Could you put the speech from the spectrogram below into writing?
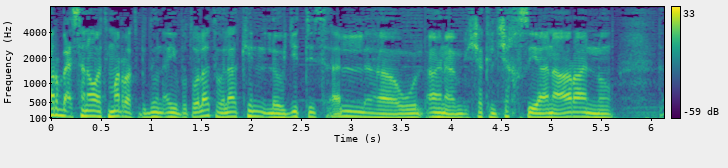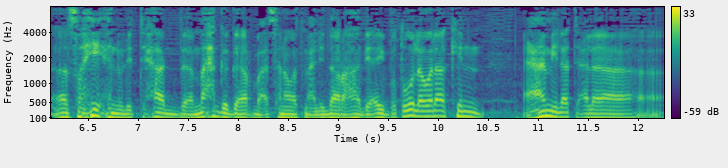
أربع سنوات مرت بدون أي بطولات ولكن لو جيت تسأل آه، وأنا بشكل شخصي أنا أرى إنه آه، صحيح إنه الاتحاد ما حقق أربع سنوات مع الإدارة هذه أي بطولة ولكن عملت على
